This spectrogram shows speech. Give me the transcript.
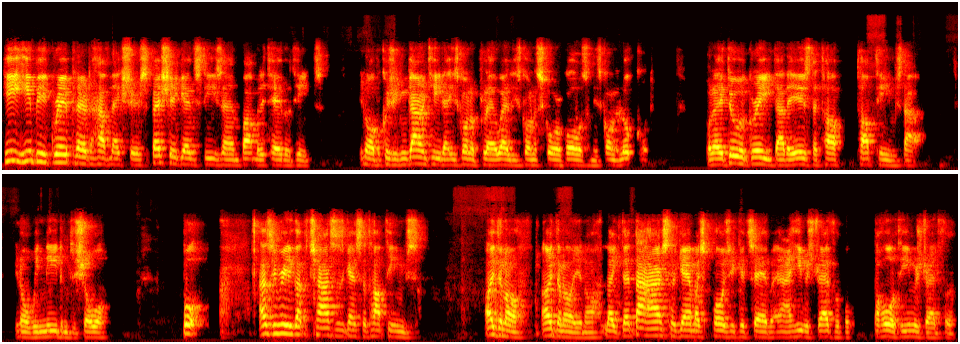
he he'd be a great player to have next year, especially against these um, bottom of the table teams. You know, because you can guarantee that he's going to play well, he's going to score goals, and he's going to look good. But I do agree that it is the top top teams that you know we need him to show up. But has he really got the chances against the top teams? I don't know. I don't know. You know, like that that Arsenal game, I suppose you could say, but uh, he was dreadful. But the whole team was dreadful.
